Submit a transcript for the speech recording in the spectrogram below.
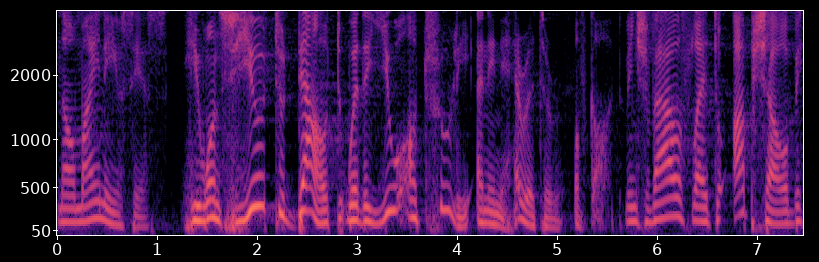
nav mainījusies. He wants you to doubt whether you are truly an inheritor of God. Viņš vēlas, lai tu apšaubi,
